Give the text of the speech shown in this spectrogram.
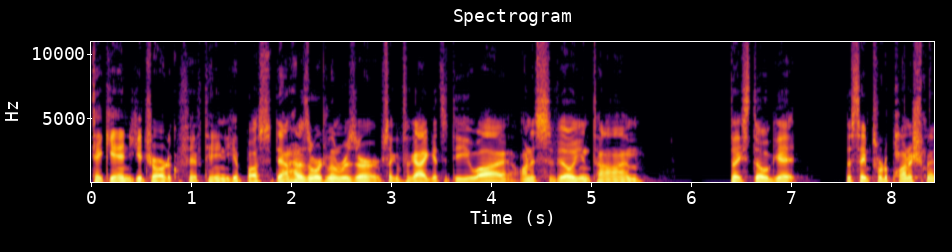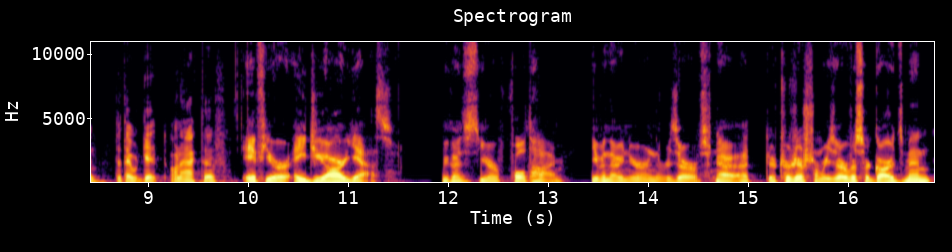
take you in, you get your Article 15, you get busted down. How does it work in the reserves? Like if a guy gets a DUI on his civilian time, do they still get the same sort of punishment that they would get on active? If you're AGR, yes, because you're full time, even though you're in the reserves. Now, a, a traditional reservist or guardsman,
